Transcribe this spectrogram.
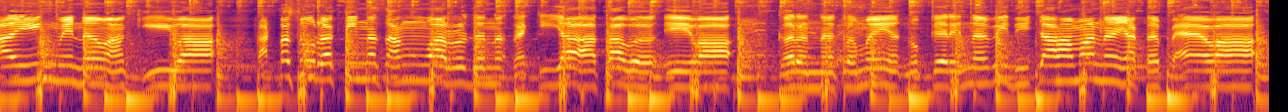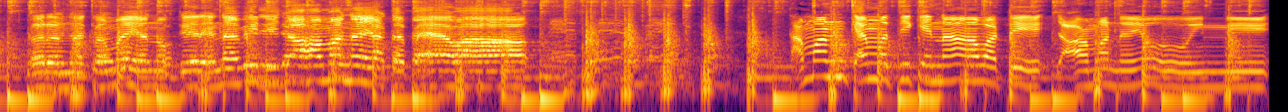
අයින් වෙනවා කීවා රටසුරකින සංවර්ධන රැකියා තව ඒවා. කරන ක්‍රමය නොකෙරෙන විදි ජහමන යට පෑවා. කරන ක්‍රමය නොකෙරෙන විදි ජහමන යට පෑවා. තමන් කැමති කෙනා වටේ ජාමනයෝ ඉන්නේ.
